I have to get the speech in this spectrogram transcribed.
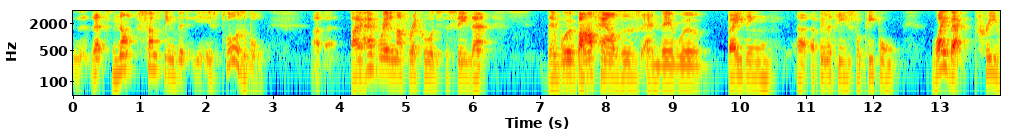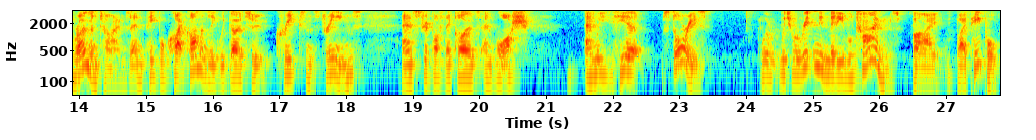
that's not something that is plausible. I have read enough records to see that there were bathhouses and there were bathing uh, abilities for people way back pre Roman times, and people quite commonly would go to creeks and streams and strip off their clothes and wash. And we hear stories which were written in medieval times by by people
